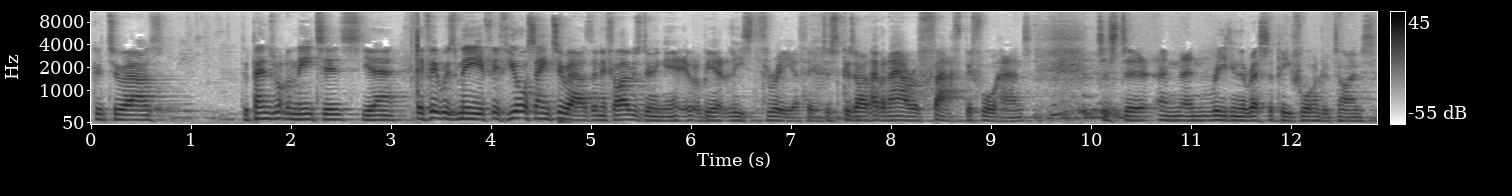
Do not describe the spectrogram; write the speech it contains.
Good two hours. Depends what the meat is, yeah. If it was me, if, if you're saying two hours, then if I was doing it, it would be at least three, I think, just because I'd have an hour of faff beforehand, just to, and then reading the recipe 400 times.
